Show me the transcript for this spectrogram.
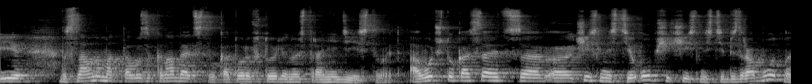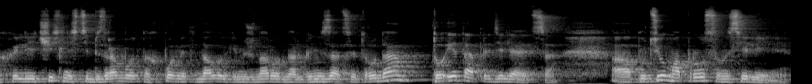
и в основном от того законодательства, которое в той или иной стране действует. А вот что касается э, численности, общей численности безработных или численности безработных по методологии Международной организации труда, то это определяется а, путем опроса населения.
